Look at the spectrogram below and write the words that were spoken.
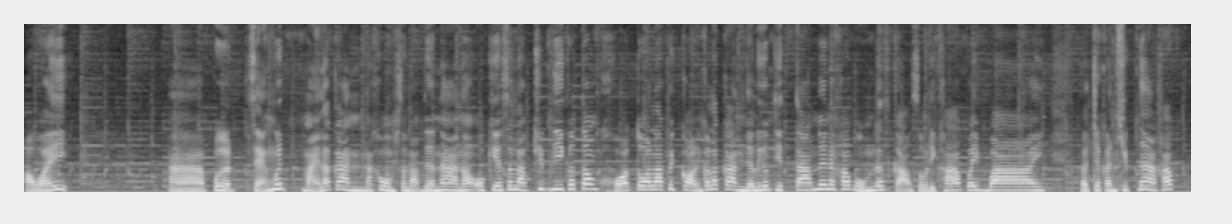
เอาไว้อ่าเปิดแสงมืดใหม่ละกันนะครับผมสำหรับเดือนหน้าเนาะโอเคสำหรับคลิปนี้ก็ต้องขอตัวลาไปก่อนก็แล้วกัน อย่าลืมติดตามด้วยนะครับผมและกล่าวสวัสดีครับบ๊ายบายแล้วเจอกันคลิปหน้าครับ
